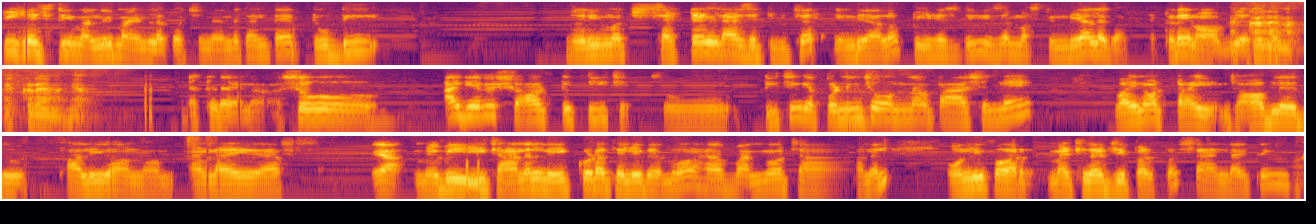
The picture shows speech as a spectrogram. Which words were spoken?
పిహెచ్డి మళ్ళీ మైండ్లోకి వచ్చింది. ఎందుకంటే to be very much settled as a teacher ఇండియాలో పిహెచ్డి ఈజ్ అ మస్ట్ ఇండియాలో కాదు. ఎక్కడైనా ఆబ్వియస్ ఎక్కడైనా so I gave a short to teaching so teaching ఎప్పటి నుంచో ఉన్న ప్యాషన్నే వై నాట్ ట్రై జాబ్ లేదు ఖాళీగా ఉన్నాం. And I have yeah maybe ఈ ఛానల్ నీకు కూడా తెలియదేమో I have one more channel only for metallurgy purpose and I think.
